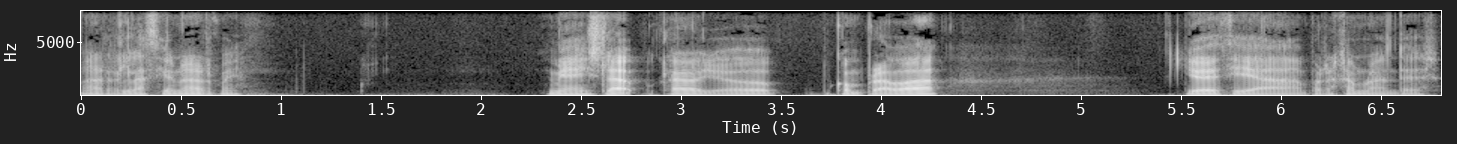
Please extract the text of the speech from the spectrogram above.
a relacionarme. Me aislaba. Claro, yo compraba. Yo decía, por ejemplo, antes,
